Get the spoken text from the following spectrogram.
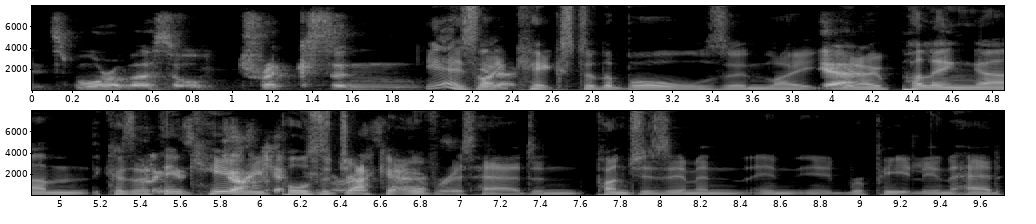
it's more of a sort of tricks and Yeah, it's like know, kicks to the balls and like Yeah. you know pulling um because I think here he pulls a over his jacket over his head and punches him in, in, in repeatedly in the head,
